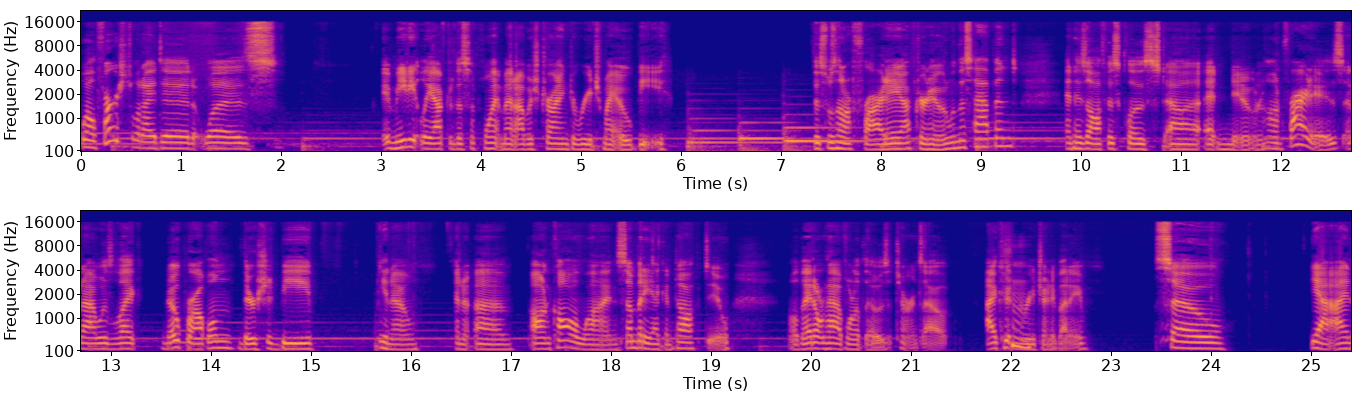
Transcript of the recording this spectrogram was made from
Well, first, what I did was immediately after this appointment, I was trying to reach my OB. This was on a Friday afternoon when this happened, and his office closed uh, at noon on Fridays. And I was like, no problem. There should be, you know, an uh, on call line, somebody I can talk to. Well, they don't have one of those, it turns out. I couldn't Hmm. reach anybody. So, yeah, I,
